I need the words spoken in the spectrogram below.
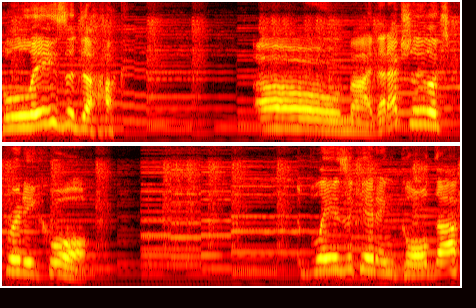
Blaziduck. Oh that actually looks pretty cool. Blaziken and Golduck,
